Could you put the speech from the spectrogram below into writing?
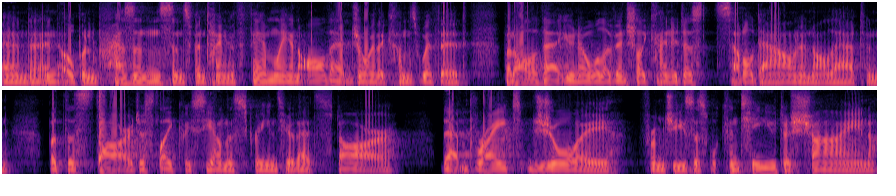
and, uh, and open presence and spend time with family and all that joy that comes with it. But all of that, you know, will eventually kind of just settle down and all that. And but the star, just like we see on the screens here, that star, that bright joy from Jesus will continue to shine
